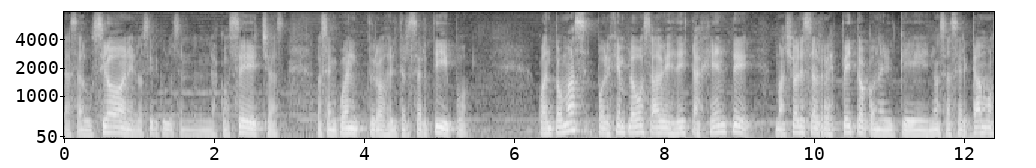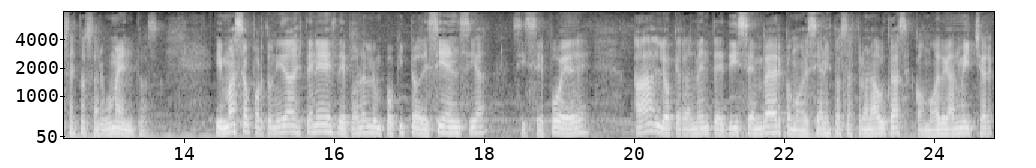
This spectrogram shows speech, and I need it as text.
las aducciones, los círculos en las cosechas, los encuentros del tercer tipo. Cuanto más, por ejemplo, vos sabés de esta gente, mayor es el respeto con el que nos acercamos a estos argumentos. Y más oportunidades tenés de ponerle un poquito de ciencia, si se puede, a lo que realmente dicen ver, como decían estos astronautas como Edgar Mitchell,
